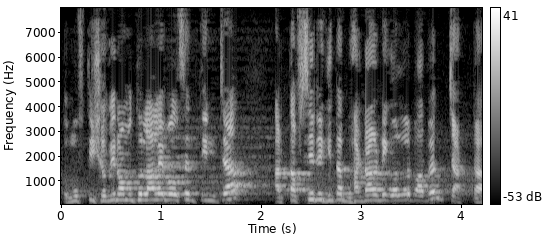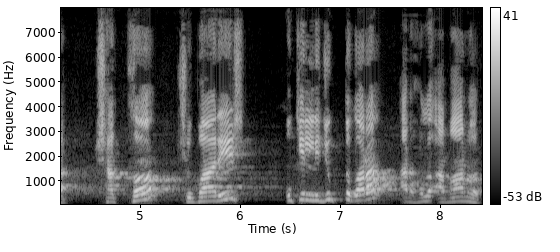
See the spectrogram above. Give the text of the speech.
তো মুফতি শবির রহমতুল্লাহ আলী বলছেন তিনটা, আর তাফসিরের কিতাব ঘাটাঘাটি করলে পাবেন চারটা। সাক্ষ্য, সুপারিশ, উকিল নিযুক্ত করা, আর হলো আমানত।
